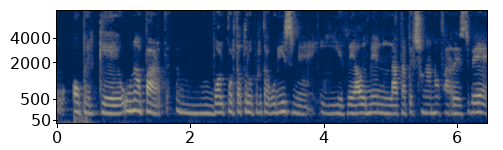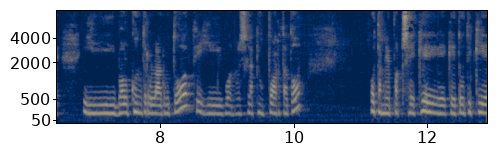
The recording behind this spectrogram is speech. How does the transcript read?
o perquè una part mm, vol portar tot el protagonisme i realment l'altra persona no fa res bé i vol controlar-ho tot i bueno, és la que ho porta tot, o també pot ser que, que tot i que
